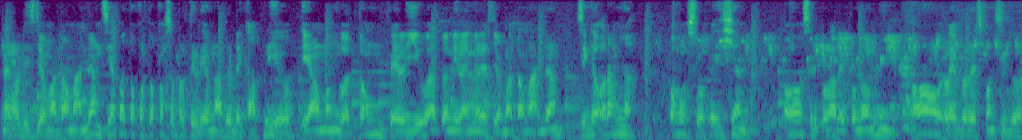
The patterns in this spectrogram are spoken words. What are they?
Nah, Iya. kalau di sejauh mata mandang, siapa tokoh-tokoh seperti Leonardo DiCaprio yang menggotong value atau nilai-nilai sejauh mata mandang sehingga orang ngeh, oh slow fashion, oh circular economy, oh labor responsible.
